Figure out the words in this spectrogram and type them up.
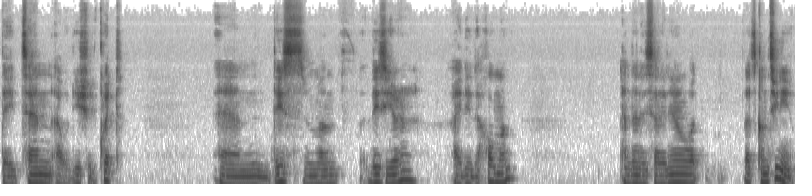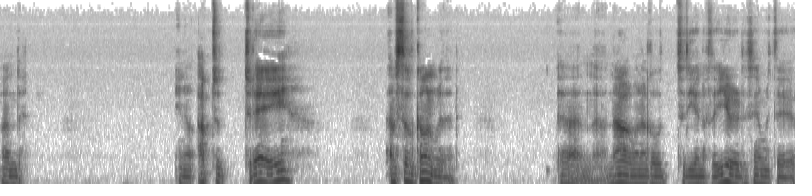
day 10 I would usually quit. And this month this year I did the whole month. And then I decided you know what? Let's continue. And you know up to today I'm still going with it and uh, now I want to go to the end of the year the same with the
